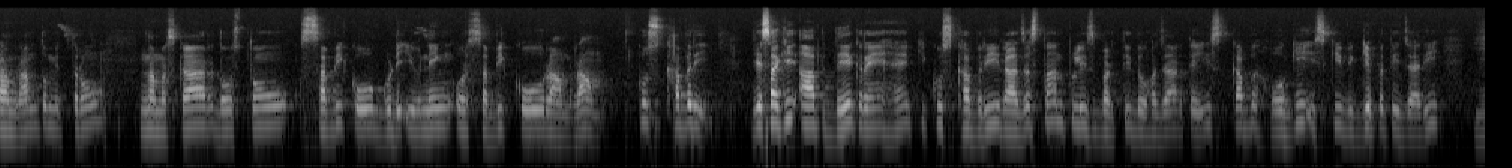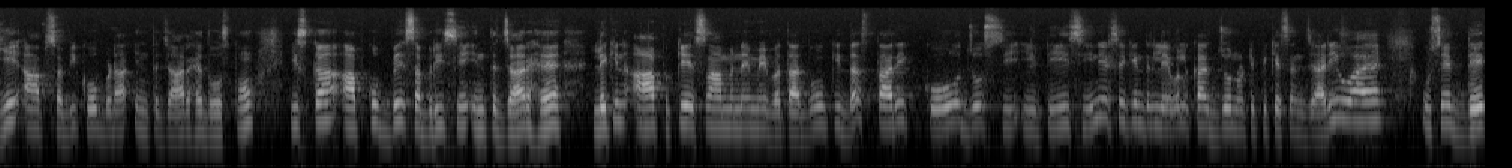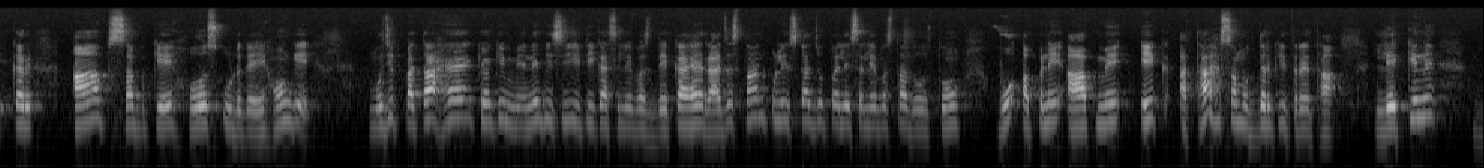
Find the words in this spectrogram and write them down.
राम राम तो मित्रों, नमस्कार दोस्तों, सभी को गुड इवनिंग और सभी को राम राम। कुछ खबरी। जैसा कि आप देख रहे हैं कि कुछ खबरी राजस्थान पुलिस भर्ती 2023 कब होगी, इसकी विज्ञप्ति जारी। ये आप सभी को बड़ा इंतज़ार है दोस्तों। इसका आपको बेसब्री से इंतज़ार है, लेकिन आपके सामने मैं बता दूँ कि 10 तारीख को जो सीईटी सीनियर सेकेंडरी लेवल का जो नोटिफिकेशन जारी हुआ है, उसे देखकर आप सबके होश उड़ गए होंगे। मुझे पता है क्योंकि मैंने भी सीईटी का सिलेबस देखा है। राजस्थान पुलिस का जो पहले सिलेबस था दोस्तों, वो अपने आप में एक अथाह समुद्र की तरह था। लेकिन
